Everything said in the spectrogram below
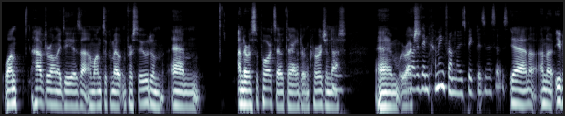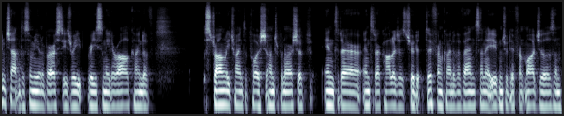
want have their own ideas and want to come out and pursue them. Um, and there are supports out there that are encouraging that. Mm. Um, we were a lot of them coming from those big businesses. Yeah, and, and even chatting to some universities re- recently, they're all kind of strongly trying to push entrepreneurship into their into their colleges through different kind of events and even through different modules and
